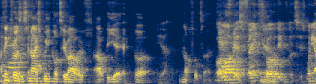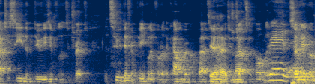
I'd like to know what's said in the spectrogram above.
I think for us it's a nice week or two out of out of the year, but Yeah. not full time. But a lot of it is fake as Yeah. well with influencers. When you actually see them do these influencer trips, the two different people in front of the camera compared to Yeah, when they it's just mad. chat to normally. Really? So many of them are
